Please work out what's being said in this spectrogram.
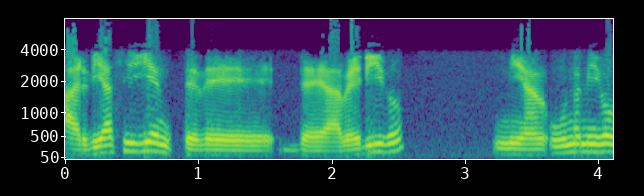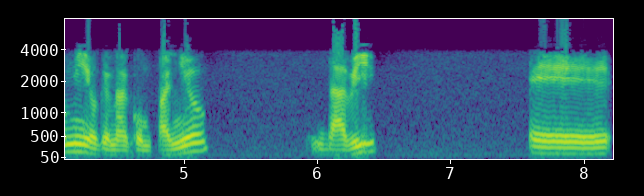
Al día siguiente de, de haber ido, mi, un amigo mío que me acompañó, David, eh,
